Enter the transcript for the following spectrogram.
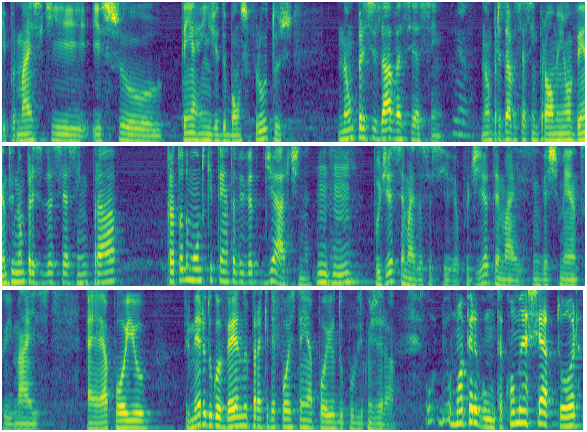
e por mais que isso tenha rendido bons frutos, não precisava ser assim. Não. Não precisava ser assim para Homem ao Vento e não precisa ser assim para para todo mundo que tenta viver de arte, né? Uhum. Podia ser mais acessível, podia ter mais investimento e mais é, apoio primeiro do governo para que depois tenha apoio do público em geral. Uma pergunta, como é ser ator?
